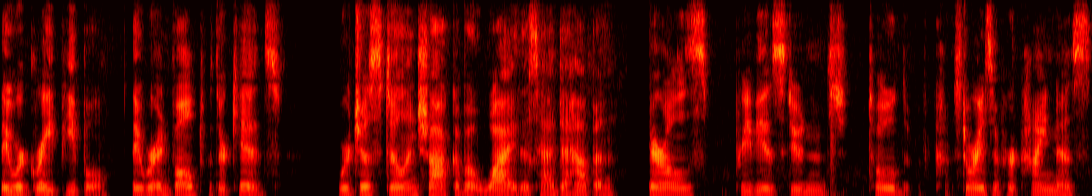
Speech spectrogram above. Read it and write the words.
They were great people. They were involved with their kids. We're just still in shock about why this had to happen. Cheryl's previous student told stories of her kindness.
